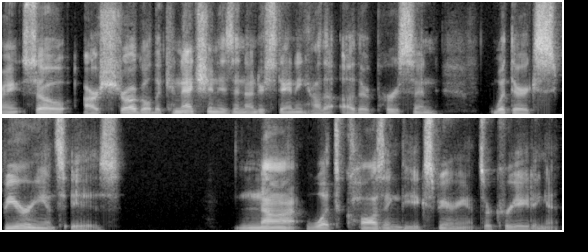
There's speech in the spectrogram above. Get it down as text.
right? So our struggle the connection is in understanding how the other person what their experience is not what's causing the experience or creating it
